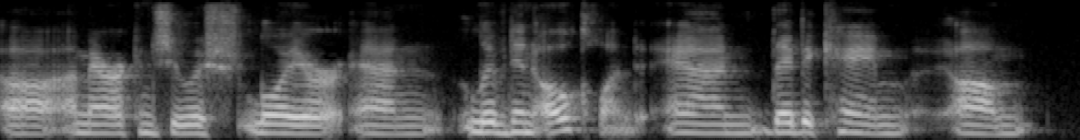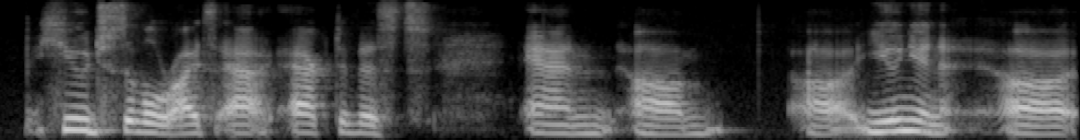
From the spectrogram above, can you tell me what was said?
uh, American Jewish lawyer and lived in Oakland, and they became um, huge civil rights a- activists and um, uh, union uh,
